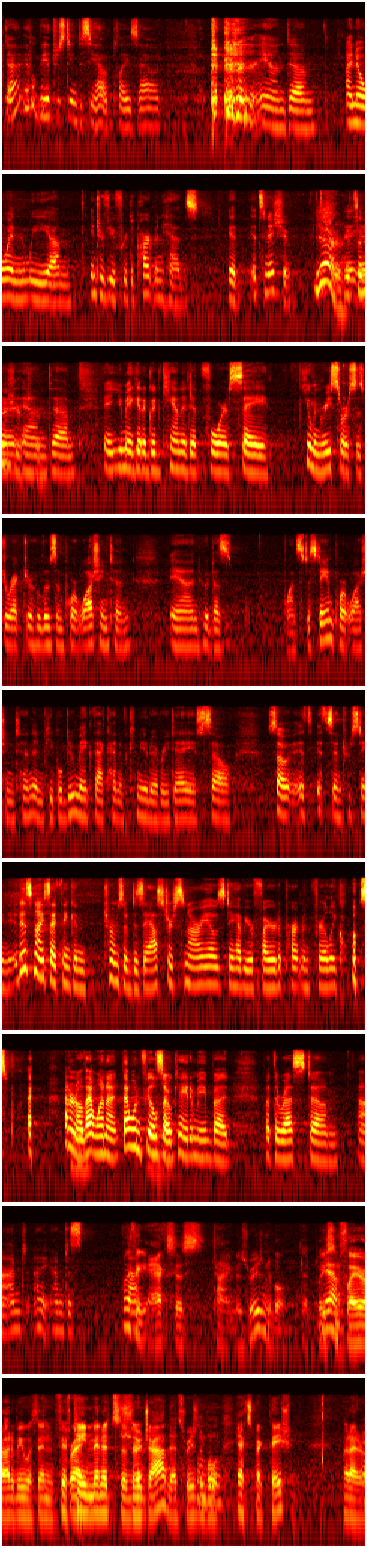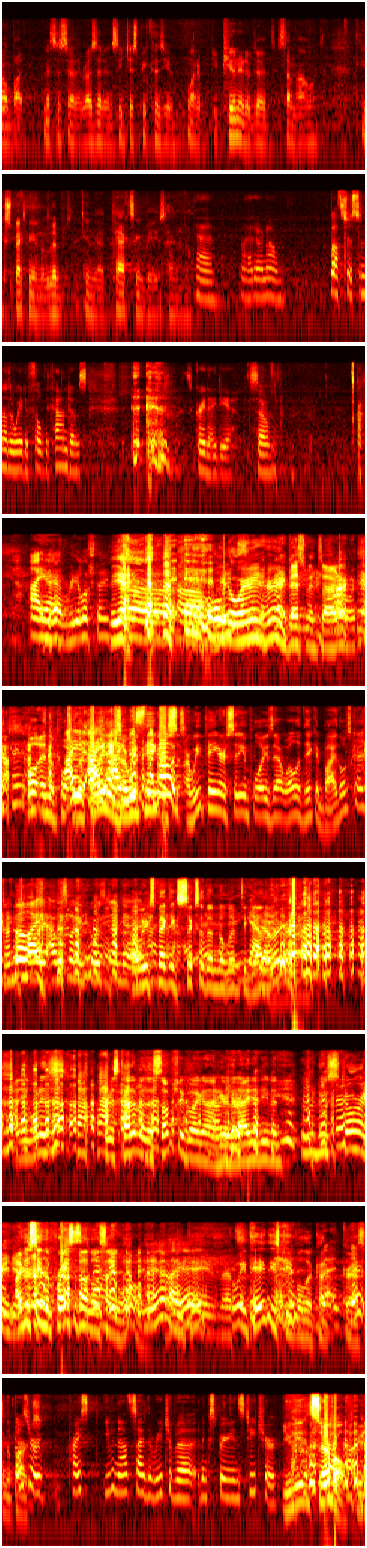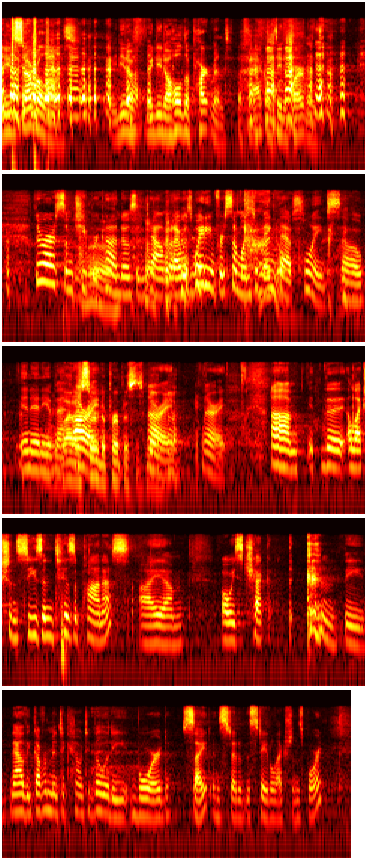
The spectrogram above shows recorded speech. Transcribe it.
Yeah, it'll be interesting to see how it plays out. And um, I know when we um, interview for department heads, it, it's an issue. Yeah, it's an Uh, issue. And um, uh, you may get a good candidate for, say, Human Resources Director who lives in Port Washington and who does, wants to stay in Port Washington, and people do make that kind of commute every day. So, so it's, it's interesting. It is nice, I think, in terms of disaster scenarios, to have your fire department fairly close by. I don't know, that one, I- that one feels okay to me, but, but the rest, um, uh, I'm, I- I'm just, Well, I Uh, think access time is reasonable. That police Yeah. and fire ought to be within Right. 15 minutes of their job. That's reasonable expectation. But I don't know about necessarily residency, just because you want to be punitive to somehow, expecting them to live in that taxing base, I don't know. Yeah, I don't know. Well, it's just another way to fill the condos. It's a great idea, so. I, You uh, have real estate? Yeah. uh, uh, We know holdings? where her investments are. don't we? Well, and the po- I- the point I- is, I are we missed the paying, our boat. are we paying our city employees that well that they can buy those kinds of well, condos? I, I was wondering who was going to. Are we expecting six of them to live Yeah. together? I mean, what is, there's kind of an assumption going on here that I didn't even, There's a new story here. I've just seen the prices on those saying, whoa. Yeah, hey, What are we paying these people to cut Th- grass they're- in the parks? Those are priced even outside the reach of a, an experienced teacher. You need several, you need several of us. We need a, we need a whole department, a faculty department. There are some cheaper uh-huh. condos in town, but I was waiting for someone to make that point, so in any I'm Event, glad all I right. served a purpose this morning. right, all right. Um, The election season tis upon us. I um, always check the, now the Government Accountability Board site instead of the State Elections Board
